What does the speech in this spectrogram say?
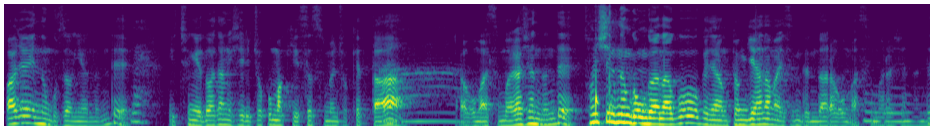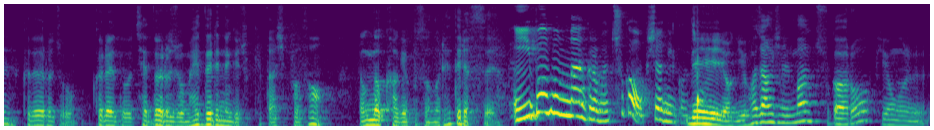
빠져 있는 구성이었는데 네. 2층에도 화장실이 조그맣게 있었으면 좋겠다. 아, 라고 말씀을 하셨는데 손 씻는 공간하고 그냥 변기 하나만 있으면 된다라고 말씀을 음. 하셨는데 그대로 좀 그래도 제대로 좀 해드리는 게 좋겠다 싶어서 넉넉하게 구성을 해드렸어요. 이 부분만 그러면 추가 옵션인 거죠? 네 여기 화장실만 추가로 비용을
